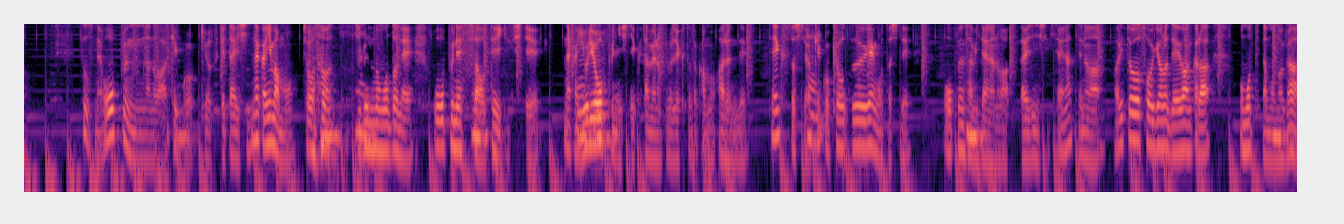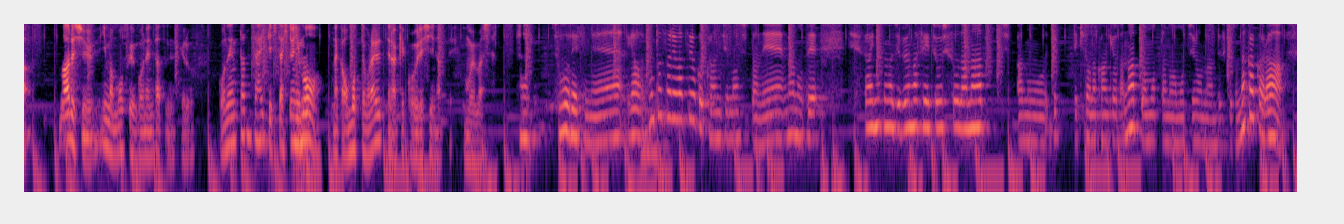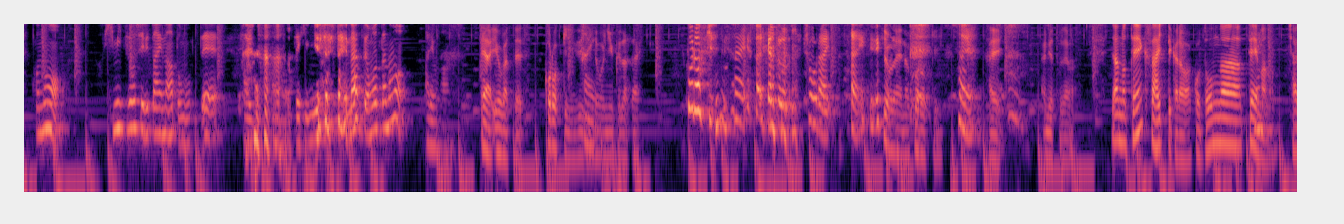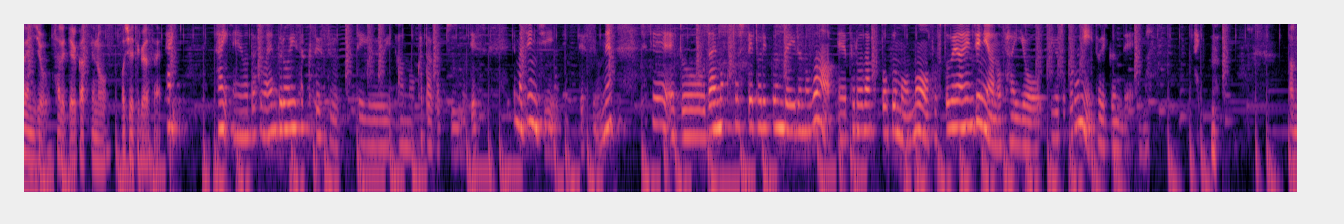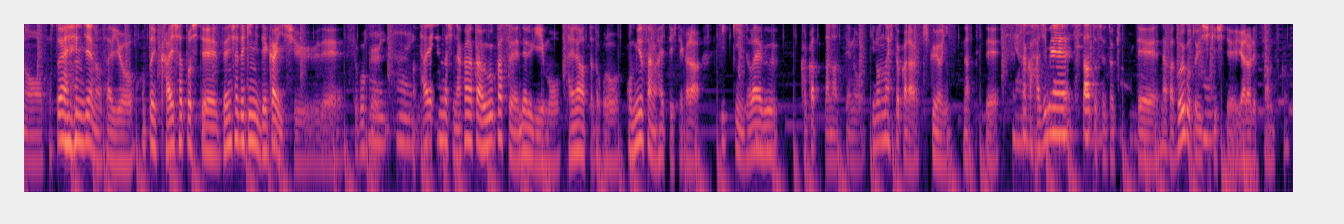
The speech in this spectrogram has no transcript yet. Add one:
そうですね、オープンなのは結構気をつけたいし、なんか今もちょうどうん。自分のもとでオープネスさを定義して、なんかよりオープンにしていくためのプロジェクトとかもあるんで、TX としては結構共通言語としてオープンさみたいなのは大事にしていきたいなっていうのは、割と創業の Day1 から思ってたものが、まあある種今もうすぐ5年経つんですけど、5年経って入ってきた人にもなんか思ってもらえるっていうのは結構嬉しいなって思いました。はい、そうですね。いや、本当それは強く感じましたね。なので、実際にその自分が成長しそうだな、しあのでできそうな環境だなって思ったのはもちろんなんですけど、中からこの秘密を知りたいなと思って、はい、あの ぜひ入社したいなって思ったのもあります。いや、よかったです。コロッケにぜひ導入ください。コロッケに、はい、ありがとうございます。将来、はい、将来のコロッケに。はい。はい。ありがとうございます。であの 10X 入ってからはこうどんなテーマのチャレンジをされてるかっていうのを教えてください。はい、えー私はエンプロイーサクセスっていうあの肩書きです。で、まあ、人事ですよね。で、えっと、題目として取り組んでいるのは、えープロダクト部門のソフトウェアエンジニアの採用というところに取り組んでいます。あのソフトウェアエンジニアの採用、本当に会社として全社的にでかい週ですごく、はい、はい。まあ、大変だし、なかなか動かすエネルギーも足りなかったところ、こうミュウさんが入ってきてから一気にドライブかかったなっていうのをいろんな人から聞くようになってて、なんか初めスタートするときって、なんかどういうことを意識してやられてたんですか、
